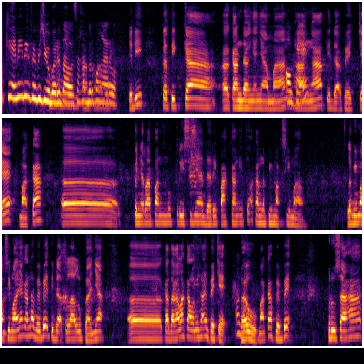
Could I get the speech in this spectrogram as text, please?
Oke, ini nih Feby juga baru Hmm, tahu, sangat sangat berpengaruh. Jadi ketika eh, kandangnya nyaman, Oke. hangat, tidak becek, maka eh, penyerapan nutrisinya dari pakan itu akan lebih maksimal. Lebih Hmm. maksimalnya karena bebek tidak terlalu banyak eh, katakanlah kalau misalnya becek, Oke. bau, maka bebek berusaha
